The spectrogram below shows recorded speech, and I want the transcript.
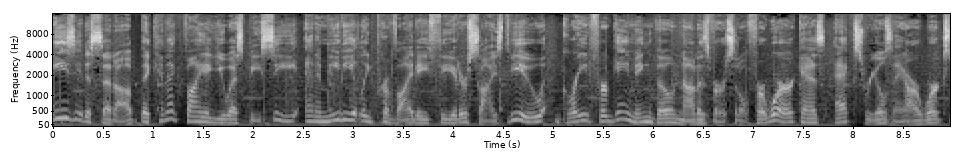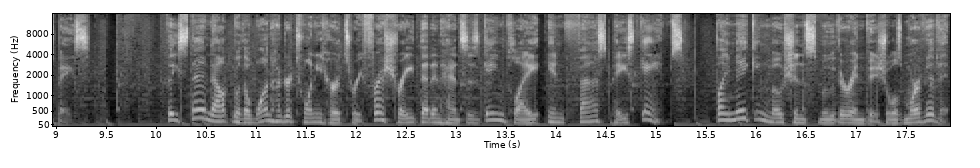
Easy to set up, they connect via USB-C and immediately provide a theater-sized view, great for gaming though not as versatile for work as Xreal's AR Workspace. They stand out with a 120Hz refresh rate that enhances gameplay in fast-paced games by making motion smoother and visuals more vivid,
